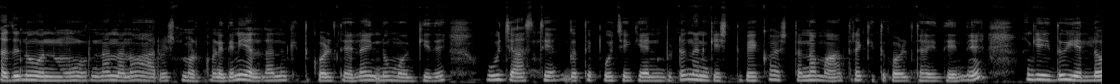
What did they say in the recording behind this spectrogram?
ಅದನ್ನು ಒಂದು ಮೂರನ್ನ ನಾನು ಹಾರ್ವೆಸ್ಟ್ ಮಾಡ್ಕೊಂಡಿದ್ದೀನಿ. ಎಲ್ಲನೂ ಕಿತ್ಕೊಳ್ತಾ ಇಲ್ಲ, ಇನ್ನೂ ಮೊಗ್ಗಿದೆ. ಹೂ ಜಾಸ್ತಿ ಆಗುತ್ತೆ ಪೂಜೆಗೆ ಅಂದ್ಬಿಟ್ಟು ನನಗೆ ಎಷ್ಟು ಬೇಕೋ ಅಷ್ಟನ್ನು ಮಾತ್ರ ಕಿತ್ಕೊಳ್ತಾ ಇದ್ದೀನಿ. ಹಾಗೆ ಇದು ಎಲ್ಲೋ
